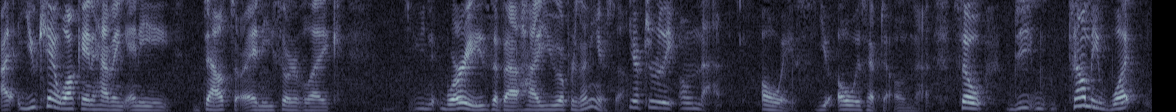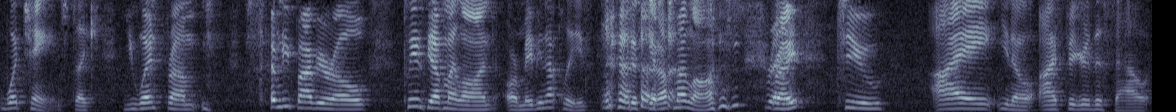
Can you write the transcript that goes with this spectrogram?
I, you can't walk in having any doubts or any sort of like worries about how you are presenting yourself. You have to really own that. Always, you always have to own that. So, do you, tell me what what changed? Like, you went from 75 year old, please get off my lawn, or maybe not please, just get off my lawn, right. Right. To I, you know, I figured this out.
